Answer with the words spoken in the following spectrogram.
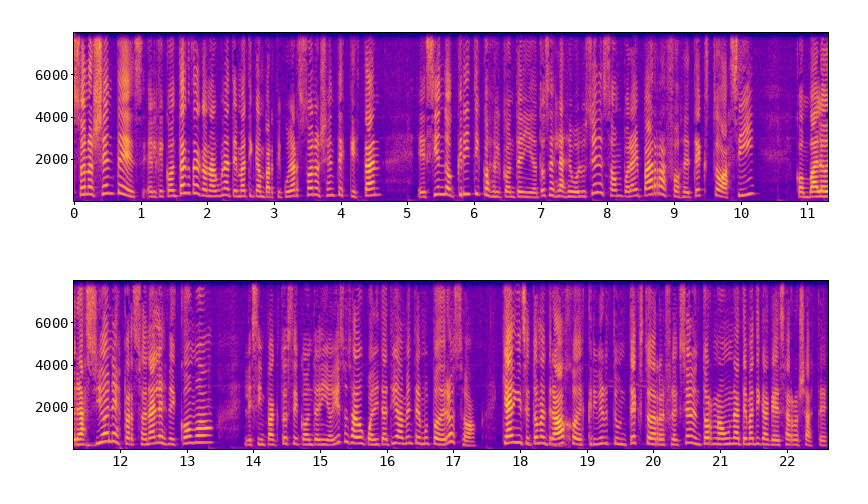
Son oyentes, el que contacta con alguna temática en particular, son oyentes que están eh, siendo críticos del contenido. Entonces las devoluciones son por ahí párrafos de texto así, con valoraciones personales de cómo les impactó ese contenido. Y eso es algo cualitativamente muy poderoso. Que alguien se tome el trabajo de escribirte un texto de reflexión en torno a una temática que desarrollaste.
